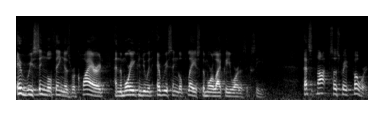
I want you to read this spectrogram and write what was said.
every single thing is required, and the more you can do in every single place, the more likely you are to succeed. That's not so straightforward.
